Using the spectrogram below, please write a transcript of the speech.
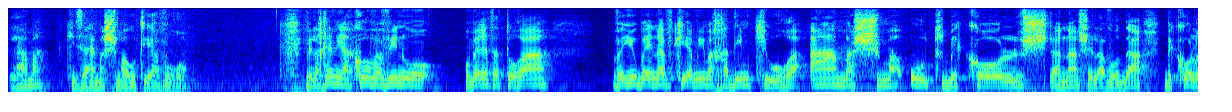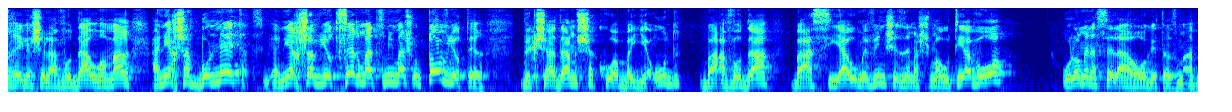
למה? כי זה היה משמעותי עבורו. ולכן יעקב אבינו, אומרת התורה, והיו בעיניו כימים אחדים, כי הוא ראה משמעות בכל שנה של עבודה, בכל רגע של העבודה. הוא אמר, אני עכשיו בונה את עצמי, אני עכשיו יוצר מעצמי משהו טוב יותר. וכשאדם שקוע בייעוד, בעבודה, בעשייה, הוא מבין שזה משמעותי עבורו, הוא לא מנסה להרוג את הזמן.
